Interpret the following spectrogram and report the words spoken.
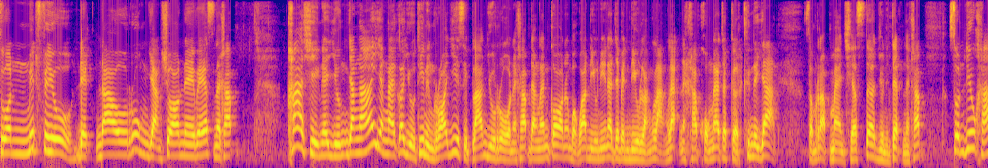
ส่วนมิดฟิลด์เด็กดาวรุ่งอย่างชอเนเวสนะครับ ค่าฉีกเนี่ยยังยังไงยังไงก็อยู่ที่ 120 ล้านยูโรนะครับ ดังนั้นก็ต้องบอกว่าดีลนี้น่าจะเป็นดีลหลังๆ แล้วนะครับ คงน่าจะเกิดขึ้นได้ยากสำหรับแมนเชสเตอร์ยูไนเต็ดนะครับ ส่วนดีลขา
